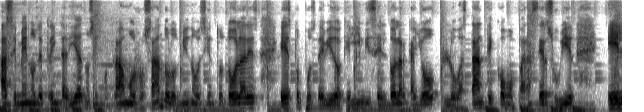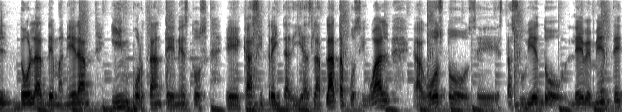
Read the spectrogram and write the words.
Hace menos de 30 días nos encontrábamos rozando los 1.900 dólares. Esto pues debido a que el índice del dólar cayó lo bastante como para hacer subir el dólar de manera importante en estos eh, casi 30 días. La plata, pues igual, agosto se está subiendo levemente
